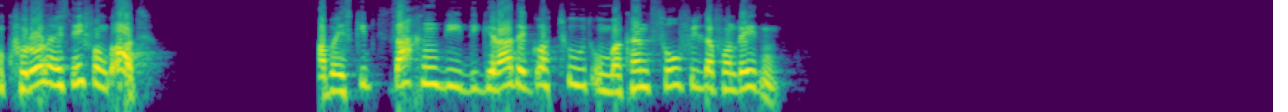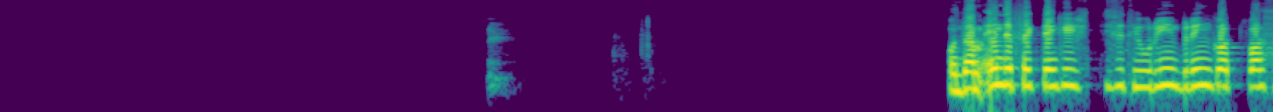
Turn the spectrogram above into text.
Und Corona ist nicht von Gott. Aber es gibt Sachen, die, die gerade Gott tut und man kann so viel davon reden. Und am Endeffekt denke ich, diese Theorien bringen Gott was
